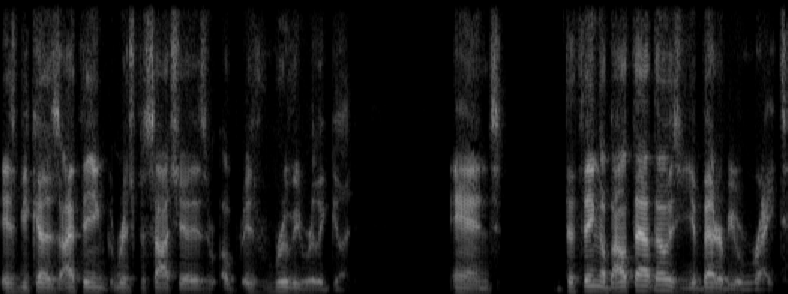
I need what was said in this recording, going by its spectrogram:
is because I think Rich Bisaccia is uh, is really really good. And the thing about that though is you better be right.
